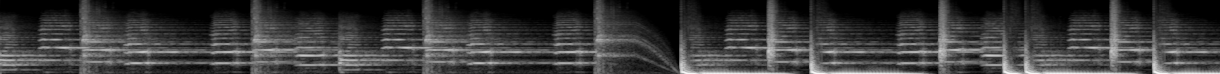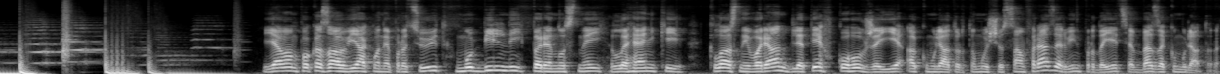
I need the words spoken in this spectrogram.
Bye. Я вам показав, як вони працюють. Мобільний, переносний, легенький, класний варіант для тих, в кого вже є акумулятор, тому що сам фрезер він продається без акумулятора.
